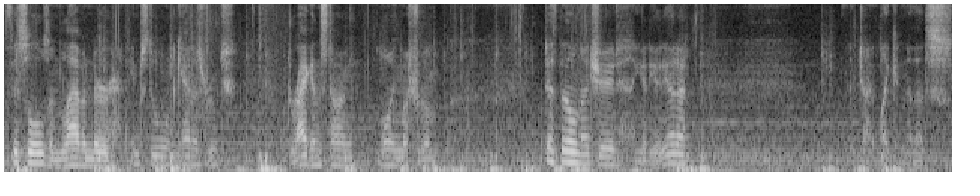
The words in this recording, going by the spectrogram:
Thistles and lavender, impstool and canis root, dragon's tongue, glowing mushroom, death bell, nightshade, yada yada yada. Giant lichen, now that's...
